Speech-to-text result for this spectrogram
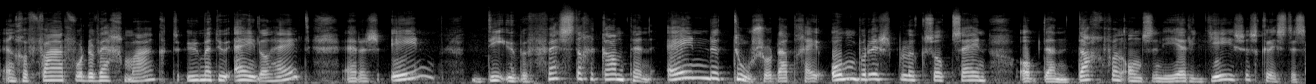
een gevaar voor de weg maakt. U met uw ijdelheid. Er is één die u bevestigen kan ten einde toe, zodat gij onberispelijk zult zijn op den dag van onze Heer Jezus Christus.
